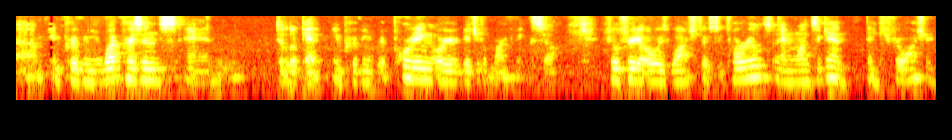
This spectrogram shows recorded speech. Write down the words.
um, improving your web presence and to look at improving reporting or your digital marketing. So feel free to always watch those tutorials. And once again, thank you for watching.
